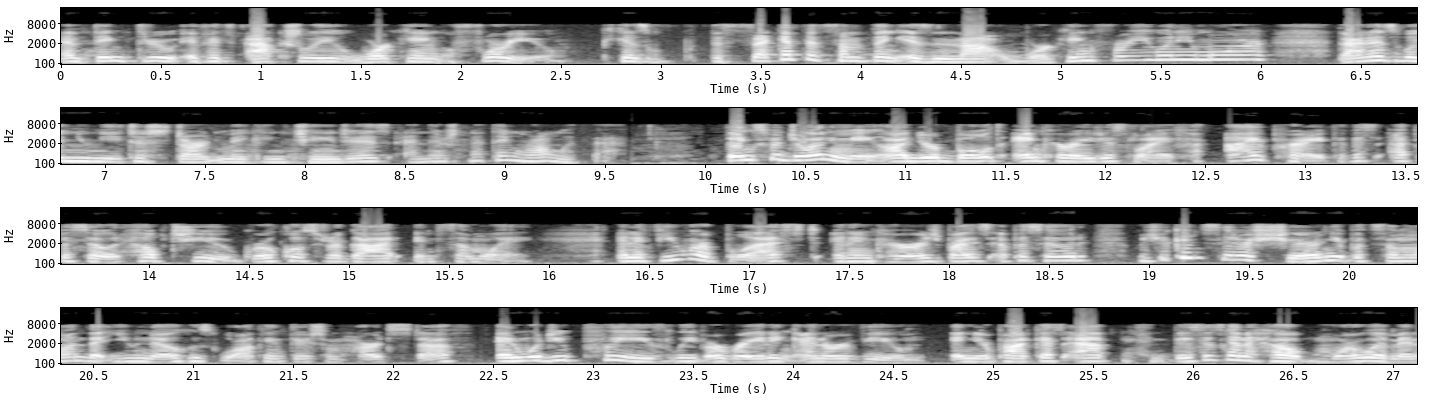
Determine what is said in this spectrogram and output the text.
and think through if it's actually working for you. Because the second that something is not working for you anymore, that is when you need to start making changes, and there's nothing wrong with that. Thanks for joining me on your bold and courageous life. I pray that this episode helped you grow closer to God in some way. And if you were blessed and encouraged by this episode, would you consider sharing it with someone that you know who's walking through some hard stuff? And would you please leave a rating and a review in your podcast app? This is going to help more women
